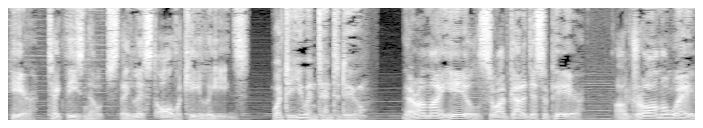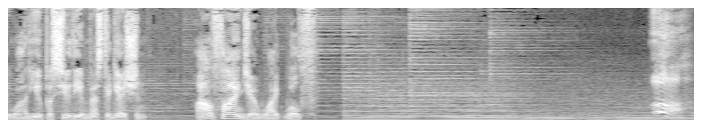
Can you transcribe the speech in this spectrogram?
Here, take these notes. They list all the key leads. What do you intend to do? They're on my heels, so I've got to disappear. I'll draw them away while you pursue the investigation. I'll find you, White Wolf. Ugh!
